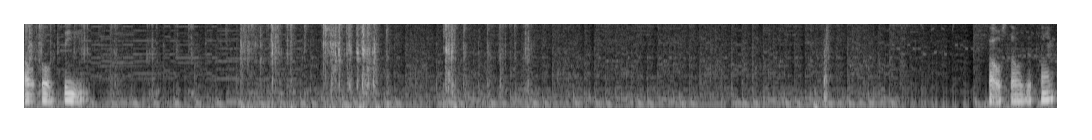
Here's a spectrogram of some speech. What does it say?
out of these. Battle styles this time.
